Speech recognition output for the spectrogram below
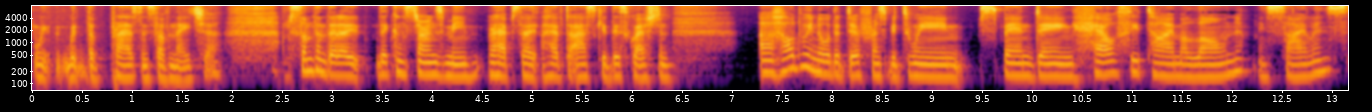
With, with, the presence of nature. Something that I that concerns me, perhaps I have to ask you this question. Uh, how do we know the difference between spending healthy time alone in silence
